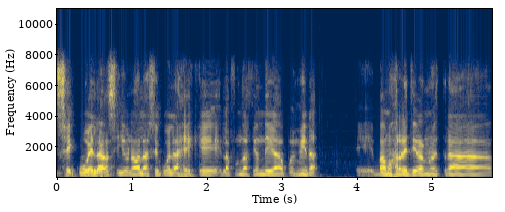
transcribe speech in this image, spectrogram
secuelas y una de las secuelas es que la fundación diga, pues mira, eh, vamos a retirar nuestra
